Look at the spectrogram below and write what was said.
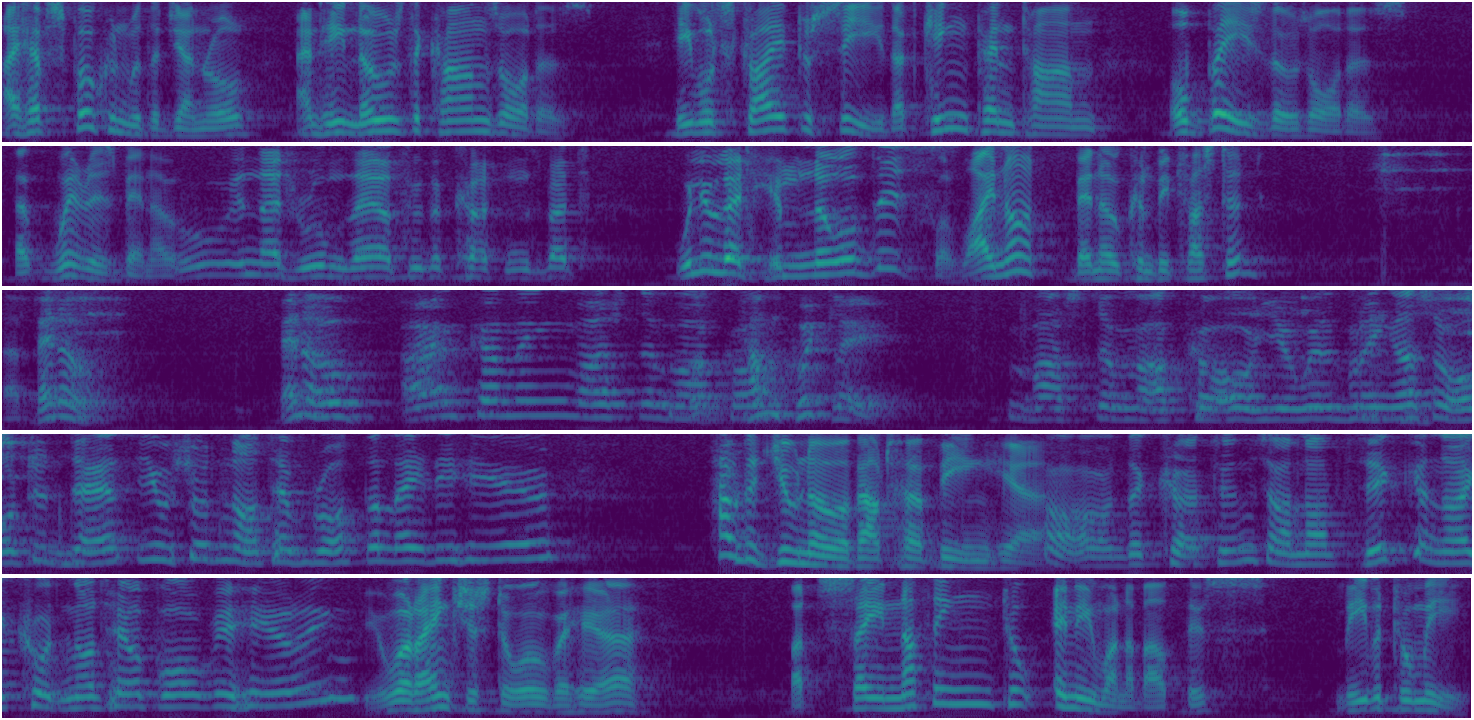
I have spoken with the general, and he knows the Khan's orders. He will strive to see that King Pentan obeys those orders. Uh, where is Benno? Oh, in that room there through the curtains, but will you let him know of this? Well, why not? Benno can be trusted. Uh, Benno! Benno! I'm coming, Master Marco. Come quickly. Master Marco, you will bring us all to death. You should not have brought the lady here. How did you know about her being here? Oh, the curtains are not thick, and I could not help overhearing. You were anxious to overhear. But say nothing to anyone about this. Leave it to me.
